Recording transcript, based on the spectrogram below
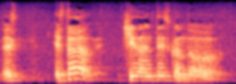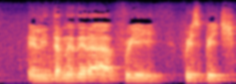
Es, estaba chido antes cuando el internet era free, free speech,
